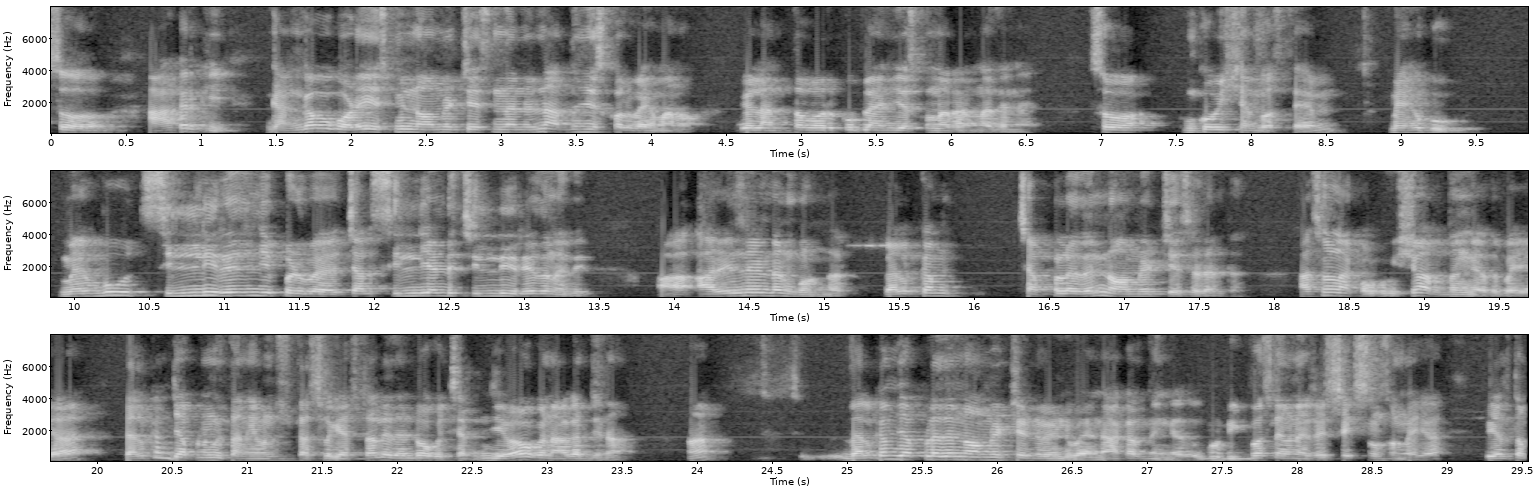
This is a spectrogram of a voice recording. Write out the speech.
సో ఆఖరికి గంగవ్వ కూడా యస్మిన్ నామినేట్ చేసిందంటే అర్థం చేసుకోవాలి భయ మనం. వీళ్ళు అంతవరకు ప్లాన్ చేసుకున్నారు అన్నదని. సో ఇంకో విషయానికి వస్తే మెహబూబ్ మెహబూబ్ సిల్లీ రీజన్ చెప్పాడు చాలా సిల్లీ అంటే చిల్లీ రీజన్ అది. ఆ- ఆ రీజన్ ఏంటనుకుంటున్నారు? వెల్కమ్ చెప్పలేదని నామినేట్ చేశాడంట. అసలు నాకు ఒక విషయం అర్థం కాదు భయ్య. వెల్కమ్ చెప్పడానికి తను ఏమైనా స్పెషల్ గెస్టా లేదంటే ఒక చిరంజీవా ఒక నాగార్జున? వెల్కమ్ చెప్పలేదని నామినేట్ చేయండి వెండి భయ నాకు అర్థం కాదు. ఇప్పుడు బిగ్ బాస్లో ఏమైనా రెస్ట్రిక్షన్స్ ఉన్నాయా వీళ్ళతో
